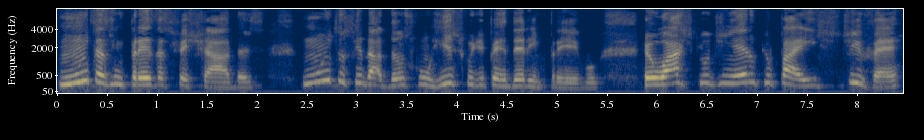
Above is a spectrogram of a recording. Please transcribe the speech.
muitas empresas fechadas, muitos cidadãos com risco de perder emprego, eu acho que o dinheiro que o país tiver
